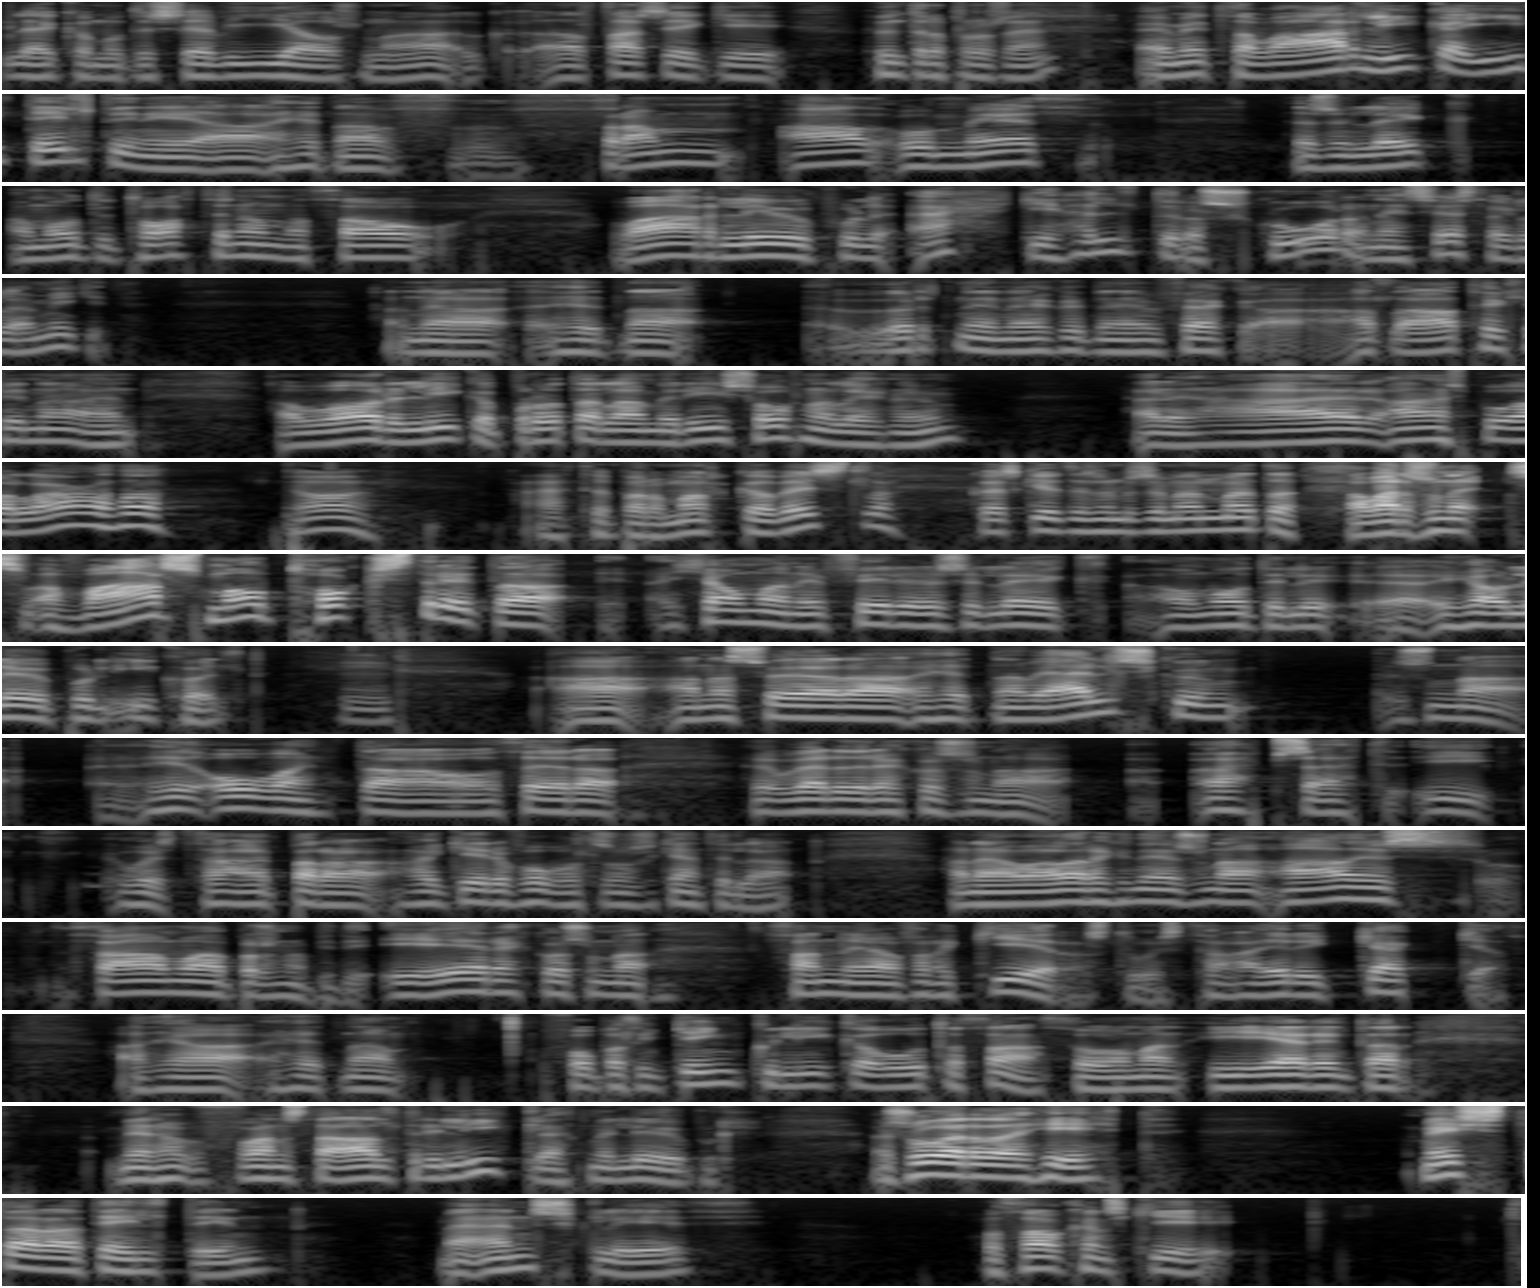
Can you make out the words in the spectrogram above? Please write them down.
leikamóti Sevilla og svona að það sé ekki 100% Einmitt, það var líka í deildinni að hérna, fram að og með þessum leik á móti tóttinam að þá var Liverpool ekki heldur að skora neitt sérstaklega mikið. Þannig að hérna, vörnin einhvern veginn fekk alla aðteklina en það voru líka brotalamir í sóknarleiknum. Herri, það er aðeins búið að laga það. Já, þetta er bara marka veisla. Hvað skiptir sem sem enn mæta? það var, svona, það var smá tókstreita hjá manni fyrir þessi leik móti eh, hjá Liverpool í kvöld. Mm. annars vegar að hérna, við elskum svona hið óvænta og þegar að verður eitthvað svona uppsett í veist, það er bara, það gerir fótboll svona skemmtilega þannig að það var ekkert neginn svona aðeins það að maður bara svona býti, er eitthvað svona þannig að fara að gerast veist, það er í geggjað. Að því að hérna, fótballin gengur líka út af það þó að mann, ég er reyndar mér fannst það aldrei líklegt með Liverpool. En svo er það hitt meistara deildin með ensklið og þá kannski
